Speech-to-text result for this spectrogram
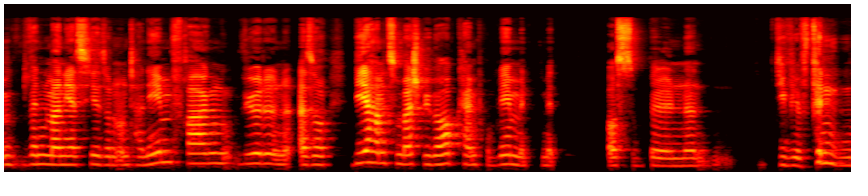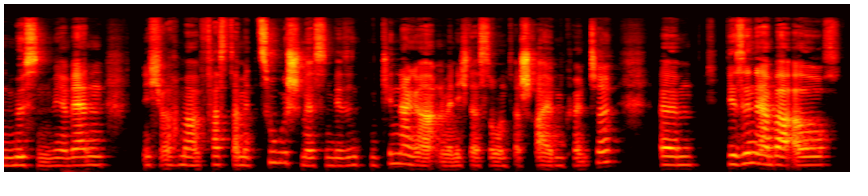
wenn man jetzt hier so ein Unternehmen fragen würde, ne, also wir haben zum Beispiel überhaupt kein Problem mit, mit Auszubildenden, die wir finden müssen. Wir werden, ich sag mal, fast damit zugeschmissen. Wir sind ein Kindergarten, wenn ich das so unterschreiben könnte. Ähm, wir sind aber auch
